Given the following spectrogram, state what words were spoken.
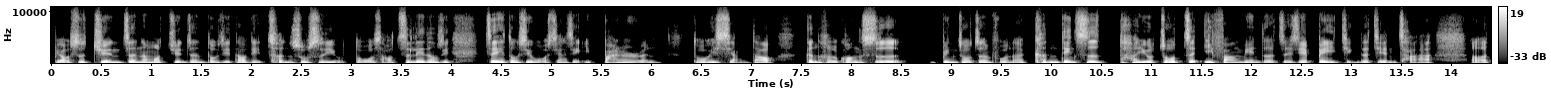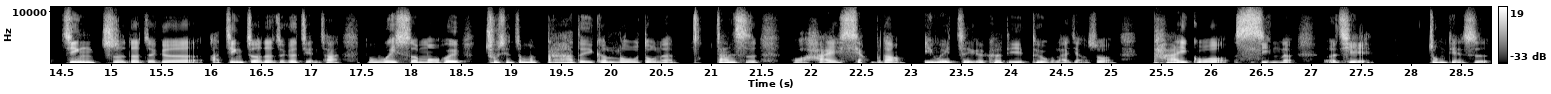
表示捐赠，那么捐赠的东西到底层数是有多少之类东西，这些东西我相信一般人都会想到，更何况是。滨州政府呢，肯定是他有做这一方面的这些背景的检查，呃，尽职的这个啊，尽责的这个检查。那为什么会出现这么大的一个漏洞呢？暂时我还想不到，因为这个课题对我来讲说太过新了，而且重点是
